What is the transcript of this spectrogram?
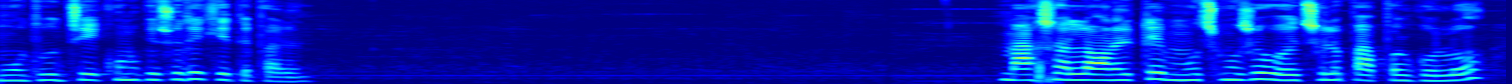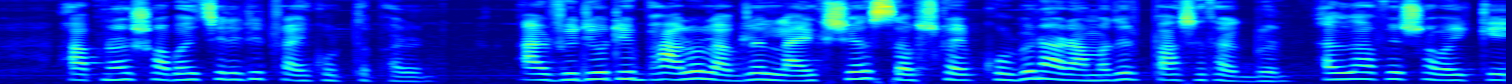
মধু যে কোনো কিছু দিয়ে খেতে পারেন। মাসাল্লাহ অনেকটাই মুচমুচে হয়েছিল পাঁপড়গুলো। আপনারা সবাই ছেলেটি ট্রাই করতে পারেন। আর ভিডিওটি ভালো লাগলে লাইক শেয়ার সাবস্ক্রাইব করবেন আর আমাদের পাশে থাকবেন। আল্লাহ হাফেজ সবাইকে।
